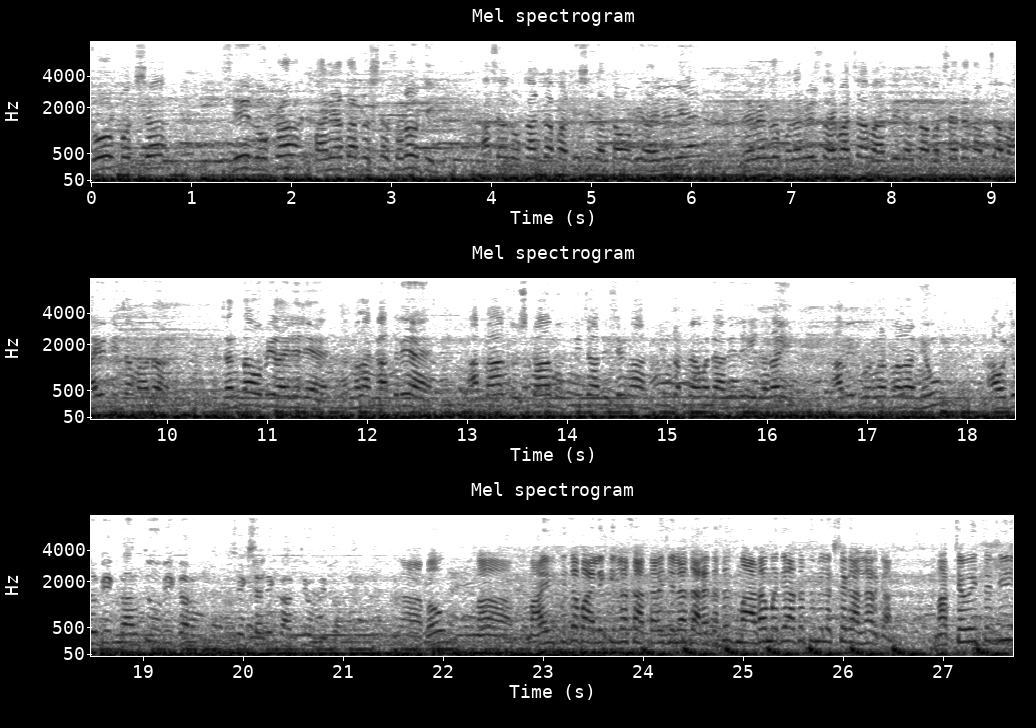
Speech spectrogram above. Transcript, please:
जो पक्ष जे लोक पाण्याचा प्रश्न सोडवतील अशा लोकांच्या पाठीशी जनता उभी राहिलेली आहे. देवेंद्र फडणवीस साहेबाच्या भारतीय जनता पक्षाच्या आमच्या महायुतीच्या मागं जनता उभी राहिलेली आहे. आणि मला खात्री आहे आता दुष्काळ मुक्तीच्या दिशेनं अंतिम टप्प्यामध्ये आलेली ही लढाई आम्ही पूर्णत्वाला नेऊ औद्योगिक क्रांती उभी करू शैक्षणिक क्रांती उभी करू. भाऊ महायुतीचा बालेकिल्ला सातारा जिल्हा झाला. तसंच म्हाडामध्ये आता तुम्ही लक्ष घालणार का? मागच्या वेळीचा जी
